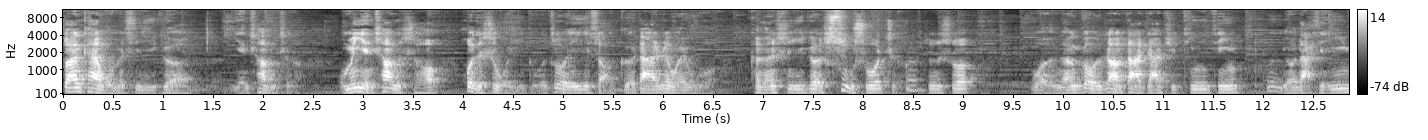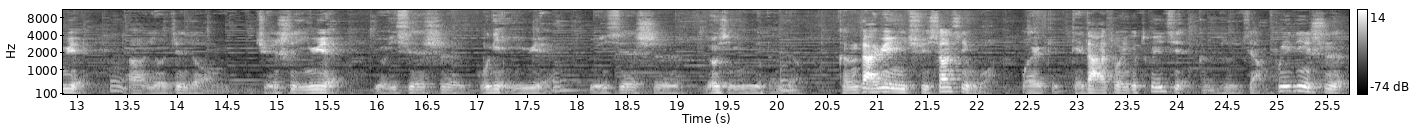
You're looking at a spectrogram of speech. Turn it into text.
端看我们是一个演唱者，我们演唱的时候，或者是我一个我作为一个小哥，大家认为我可能是一个诉说者，就是说我能够让大家去听一听有哪些音乐，呃，有这种爵士音乐，有一些是古典音乐，有一些是流行音乐等等。可能大家愿意去相信我，我也给给大家做一个推荐，可能就是这样，不一定是，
